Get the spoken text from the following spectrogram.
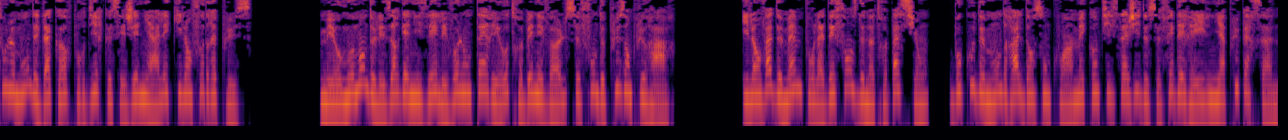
tout le monde est d'accord pour dire que c'est génial et qu'il en faudrait plus. Mais au moment de les organiser les volontaires et autres bénévoles se font de plus en plus rares. Il en va de même pour la défense de notre passion, beaucoup de monde râle dans son coin mais quand il s'agit de se fédérer il n'y a plus personne.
